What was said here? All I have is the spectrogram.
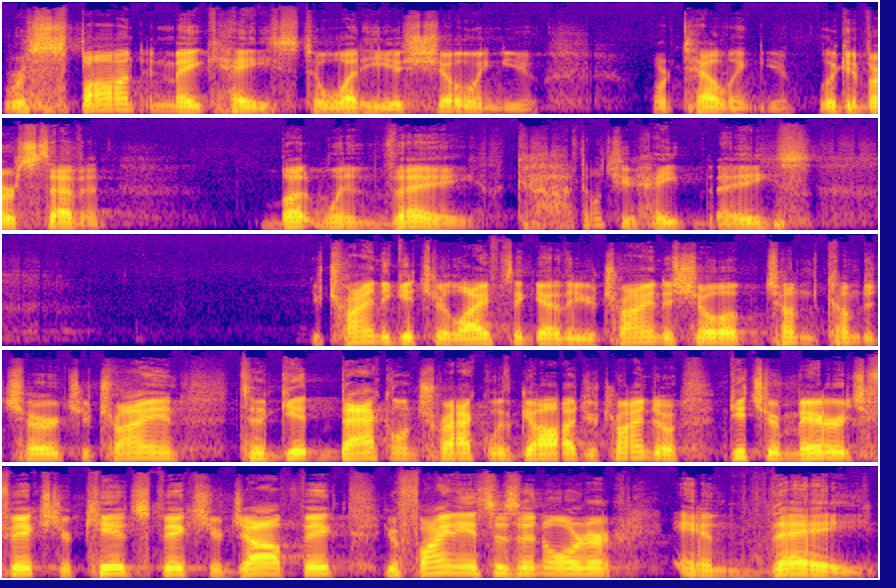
respond and make haste to what he is showing you or telling you. Look at verse 7. But when they, God, don't you hate theys? You're trying to get your life together. You're trying to show up, come to church. You're trying to get back on track with God. You're trying to get your marriage fixed, your kids fixed, your job fixed, your finances in order. And they,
